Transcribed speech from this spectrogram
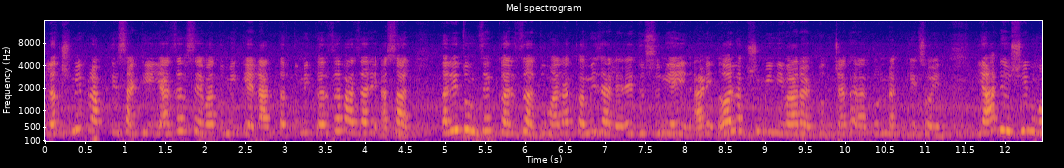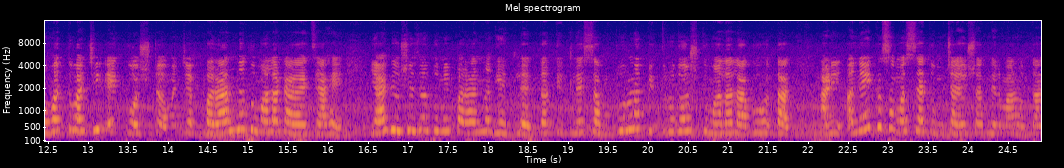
लक्ष्मी प्राप्तीसाठी या जर सेवा तुम्ही केलात तर तुम्ही कर्जबाजारी असाल तरी तुमचे कर्ज तुम्हाला कमी झालेले दिसून येईल आणि अलक्ष्मी निवारण तुमच्या घरातून नक्कीच होईल. या दिवशी महत्वाची एक गोष्ट म्हणजे परान्न तुम्हाला टाळायचे आहे. या दिवशी जर तुम्ही परान्न घेतले तर तिथले संपूर्ण पितृदोष तुम्हाला लागू होतात आणि अनेक समस्या तुमच्या आयुष्यात निर्माण होतात.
